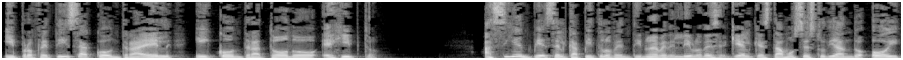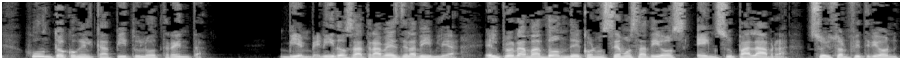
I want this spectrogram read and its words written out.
y profetiza contra él y contra todo Egipto. Así empieza el capítulo 29 del libro de Ezequiel que estamos estudiando hoy junto con el capítulo 30. Bienvenidos a través de la Biblia, el programa donde conocemos a Dios en su palabra. Soy su anfitrión,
